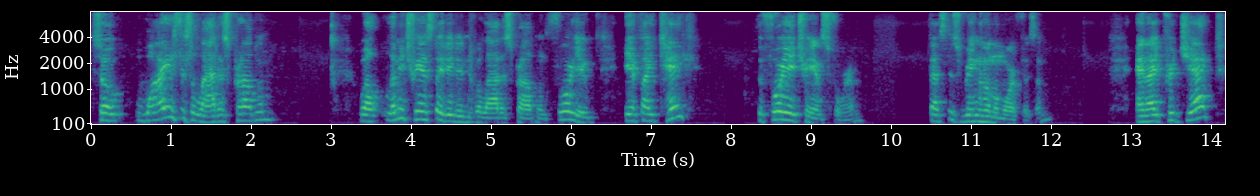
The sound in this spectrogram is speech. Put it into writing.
so why is this a lattice problem? Well, let me translate it into a lattice problem for you. If I take the Fourier transform, that's this ring homomorphism, and I project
